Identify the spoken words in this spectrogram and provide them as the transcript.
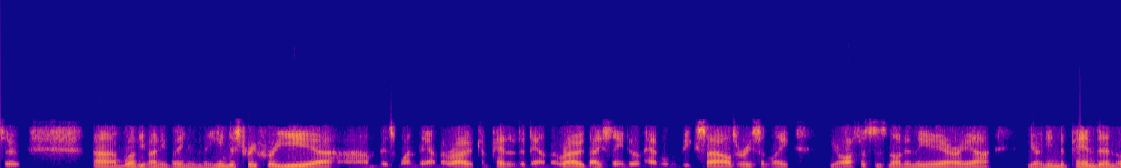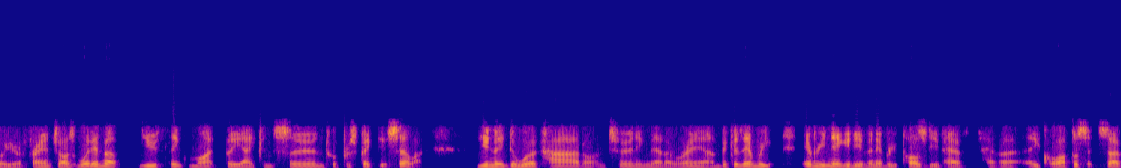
to, um, well, you've only been in the industry for a year. Um, there's one down the road, a competitor down the road. They seem to have had all the big sales recently. Your office is not in the area. You're an independent or you're a franchise. Whatever you think might be a concern to a prospective seller, you need to work hard on turning that around because every every negative and every positive have have an equal opposite. So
